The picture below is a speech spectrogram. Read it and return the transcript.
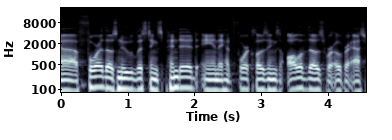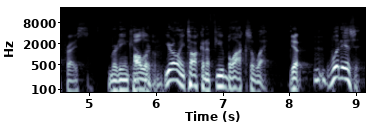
Uh, four of those new listings pended, and they had four closings. All of those were over ask price. Meridian Kessler. All of them. You're only talking a few blocks away. Yep. What is it?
